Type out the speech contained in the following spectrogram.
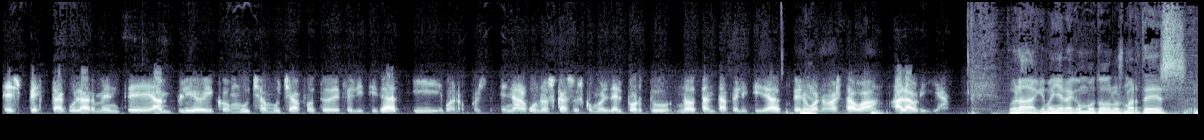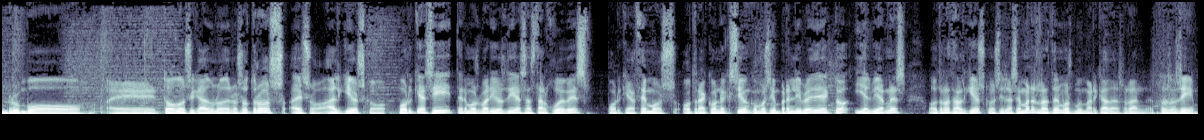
espectacularmente amplio y con mucha, mucha foto de felicidad y bueno, pues en algunos casos como el del Portu no tanta felicidad, pero bueno, ha estado a, a la orilla. Pues nada, que mañana, como todos los martes, rumbo eh, todos y cada uno de nosotros a eso, al kiosco. Porque así tenemos varios días hasta el jueves, porque hacemos otra conexión, como siempre, en libre y directo, y el viernes otra vez al kiosco. Si las semanas las tenemos muy marcadas, Fran, esto es así.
